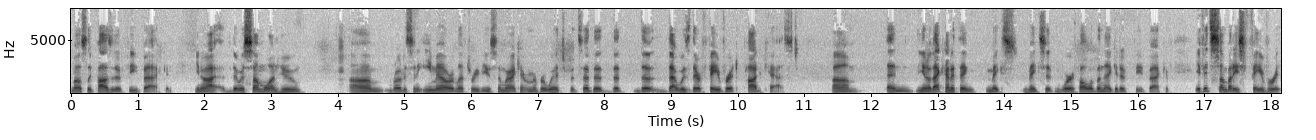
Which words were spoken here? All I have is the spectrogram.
mostly positive feedback. And you know, I, there was someone who um, wrote us an email or left a review somewhere. I can't remember which, but said that that the that was their favorite podcast. Um, and you know that kind of thing makes makes it worth all of the negative feedback. If if it's somebody's favorite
